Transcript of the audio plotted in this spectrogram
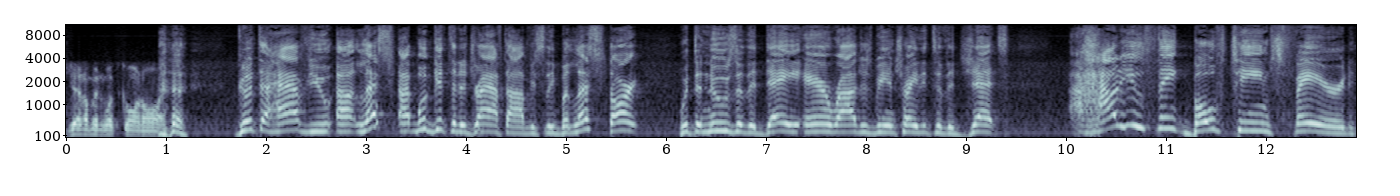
Gentlemen, what's going on? Good to have you. Uh, let's uh, we'll get to the draft, obviously, but let's start with the news of the day: Aaron Rodgers being traded to the Jets. How do you think both teams fared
